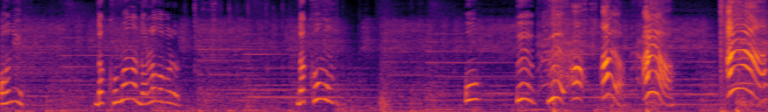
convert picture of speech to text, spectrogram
아니, 나검 하나 날라가 버려. 나검 없. 어? 왜, 왜, 아, 아야, 아야, 아야!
